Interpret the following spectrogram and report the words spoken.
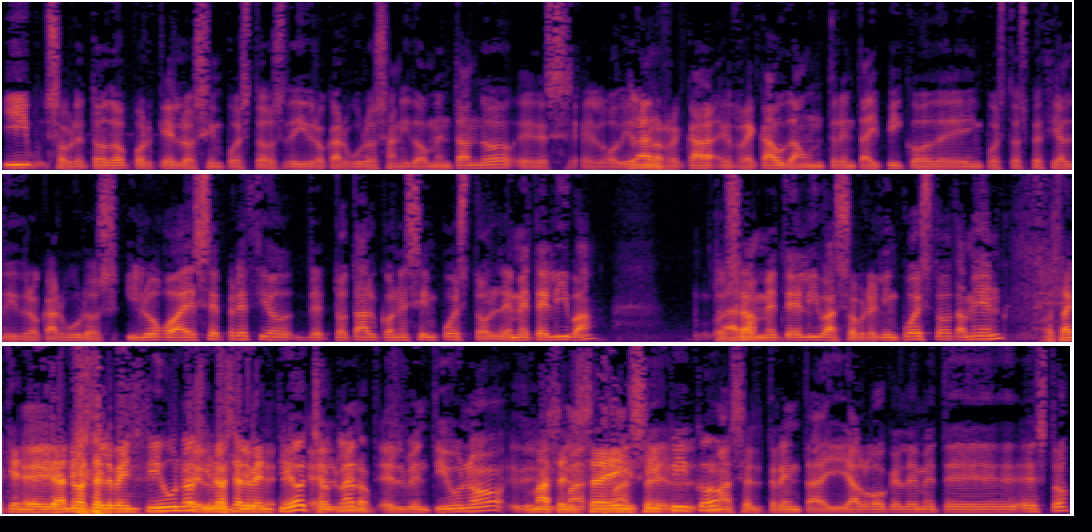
y sobre todo porque los impuestos de hidrocarburos han ido aumentando es el gobierno recauda un treinta y pico de impuesto especial de hidrocarburos y luego a ese precio total con ese impuesto le mete el IVA, O sea, mete el IVA sobre el impuesto también. O sea, que en realidad no es el 21, sino es el 28, claro. El 21... Eh, más el 6 y pico. Más el 30 y algo que le mete esto.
